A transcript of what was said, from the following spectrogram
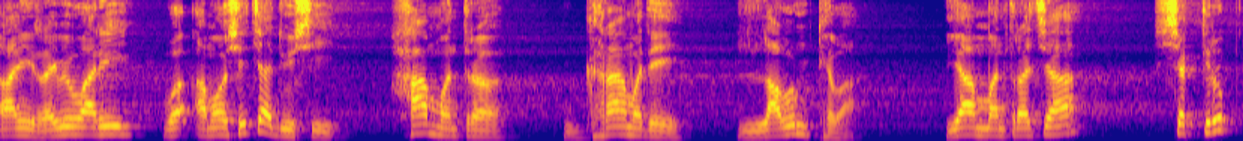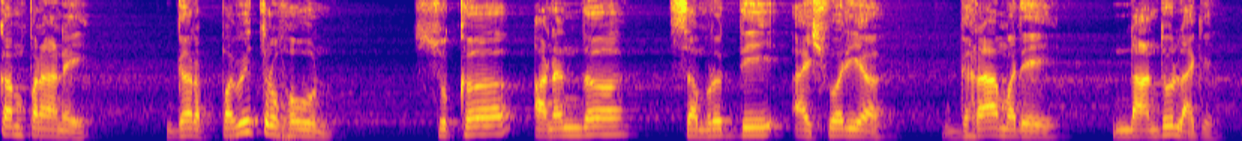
आणि रविवारी व अमावस्येच्या दिवशी हा मंत्र घरामध्ये लावून ठेवा. या मंत्राच्या शक्तिरूप कंपनाने घर पवित्र होऊन सुख आनंद समृद्धी ऐश्वर घरामध्ये नांदू लागेल.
